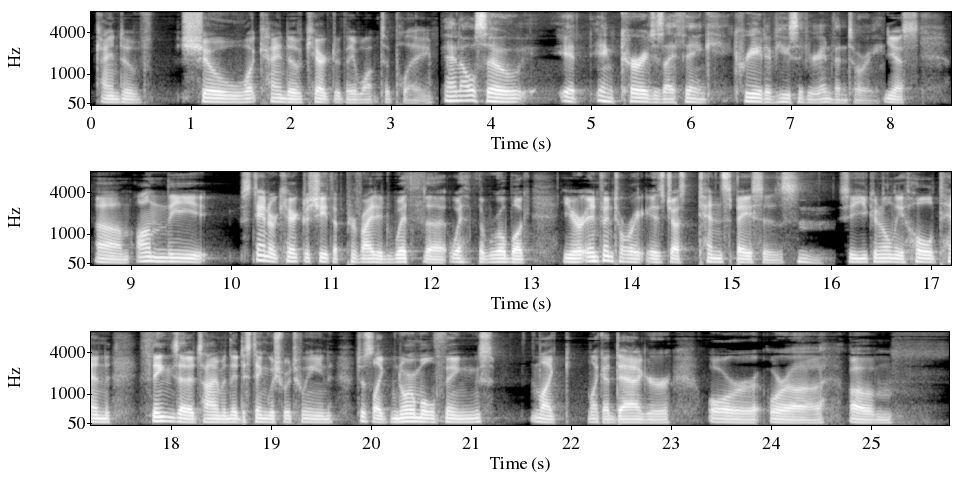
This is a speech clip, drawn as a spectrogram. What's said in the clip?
kind of show what kind of character they want to play. And also, it encourages, I think, creative use of your inventory. Yes. Um, on the standard character sheet that's provided with the with the rulebook, your inventory is just ten spaces. Hmm. So you can only hold ten things at a time, and they distinguish between just like normal things, like like a dagger or or a um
